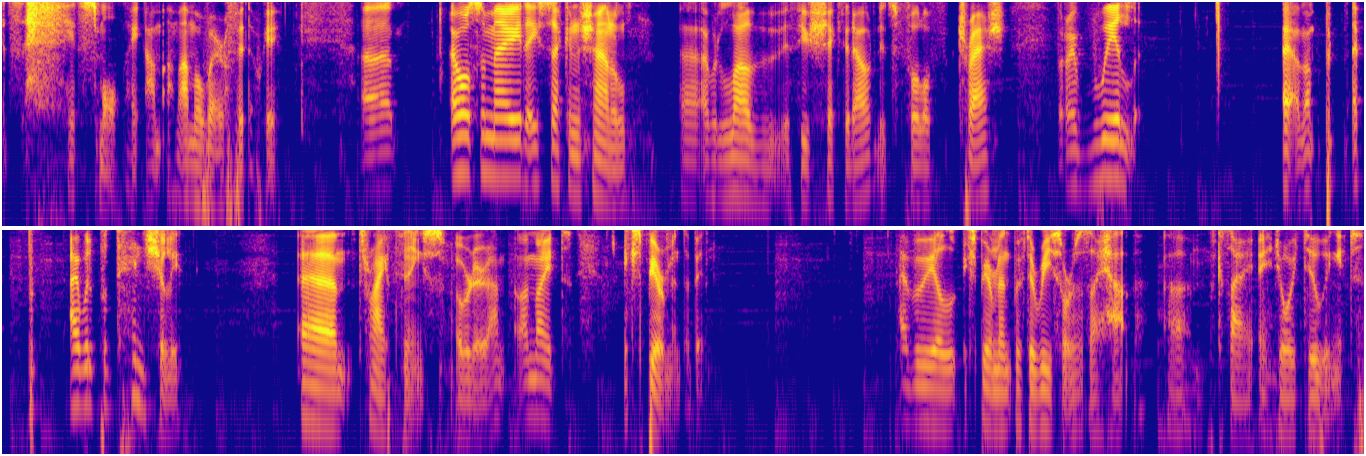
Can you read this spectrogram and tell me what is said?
it's it's small. I, I'm I'm aware of it. Okay. Uh, I also made a second channel. Uh, I would love if you checked it out. It's full of trash, but I will. I, I, I, I will potentially um, try things over there. I, I might experiment a bit. I will experiment with the resources I have because um, I enjoy doing it.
